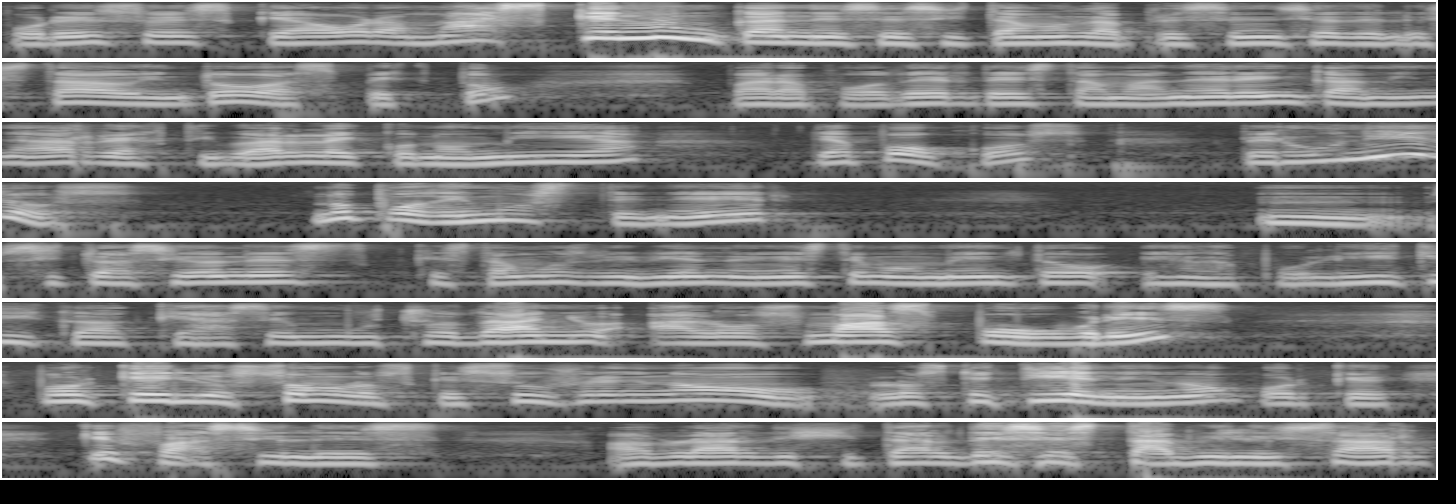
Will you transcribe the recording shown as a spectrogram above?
Por eso es que ahora más que nunca necesitamos la presencia del Estado en todo aspecto para poder de esta manera encaminar, reactivar la economía de a pocos, pero unidos. No podemos tener mm, situaciones que estamos viviendo en este momento en la política que hacen mucho daño a los más pobres, porque ellos son los que sufren, no los que tienen, ¿no? Porque qué fácil es hablar digital, desestabilizar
